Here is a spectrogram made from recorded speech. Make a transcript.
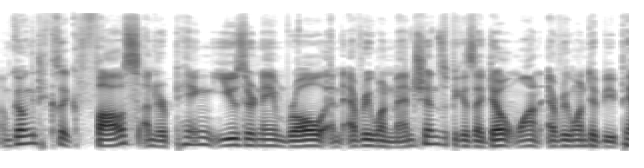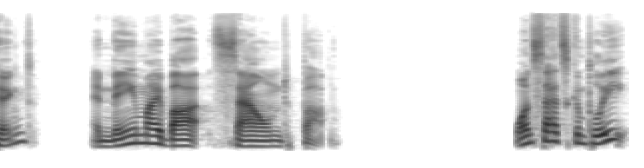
I'm going to click false under ping username role and everyone mentions because I don't want everyone to be pinged and name my bot SoundBot. Once that's complete,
